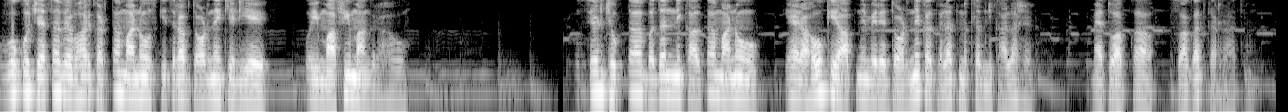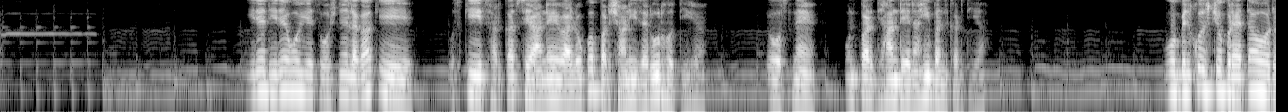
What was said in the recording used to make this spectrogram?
वो कुछ ऐसा व्यवहार करता, मानो उसकी तरफ़ दौड़ने के लिए कोई माफ़ी मांग रहा हो। वो सिर झुकता, बदन निकालता, मानो कह रहा हो कि आपने मेरे दौड़ने का गलत मतलब निकाला है। मैं तो आपका स्वागत कर रहा था। धीरे धीरे वो ये सोचने लगा कि उसकी इस हरकत से आने वालों को परेशानी ज़रूर होती है तो उसने उन पर ध्यान देना ही बंद कर दिया। वो बिल्कुल चुप रहता और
